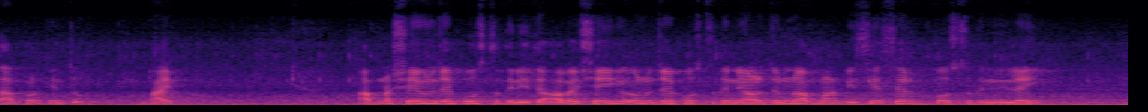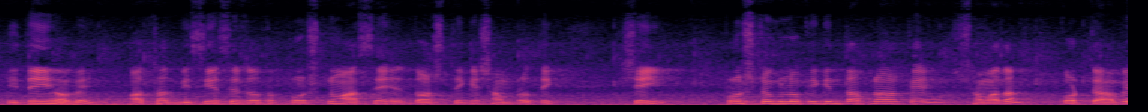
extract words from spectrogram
তারপর কিন্তু ভাইবা। আপনার সেই অনুযায়ী প্রস্তুতি নিতে হবে। সেই অনুযায়ী প্রস্তুতি নেওয়ার জন্য আপনার বিসিএস এর প্রস্তুতি নিলেই, নিতেই হবে। অর্থাৎ বিসিএস এর যত প্রশ্ন আছে, দশ থেকে সাম্প্রতিক, সেই প্রশ্নগুলোকে কিন্তু আপনাকে সমাধান করতে হবে।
